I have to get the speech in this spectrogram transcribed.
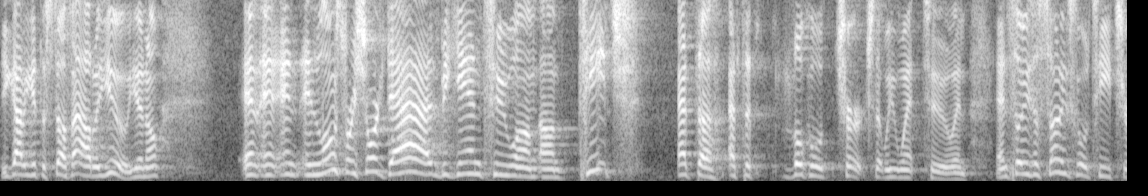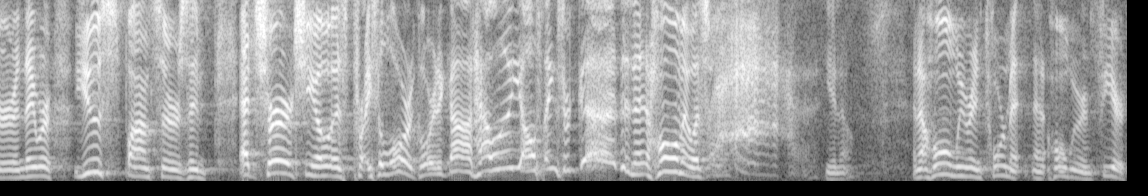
you got to get the stuff out of you, you know? And, and, and long story short, dad began to um, um, teach at the, at the local church that we went to. And, and so he's a Sunday school teacher, and they were youth sponsors. And at church, you know, as praise the Lord, glory to God, hallelujah, all things are good. And at home, it was, you know. And at home, we were in torment, and at home, we were in fear.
